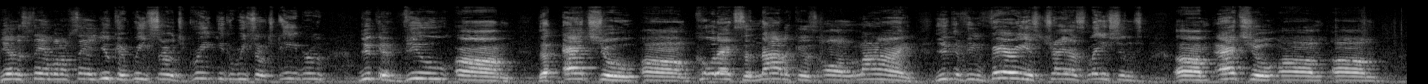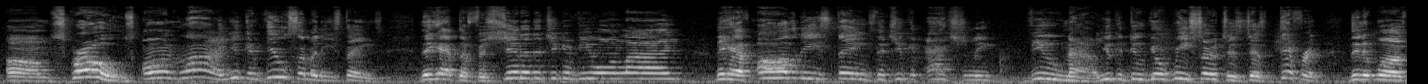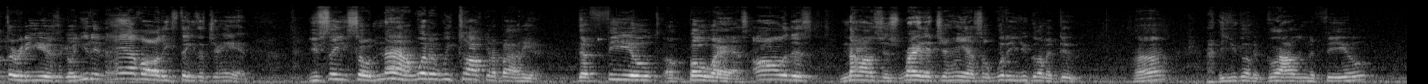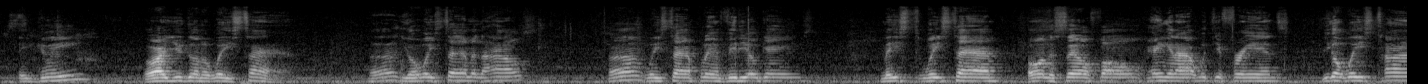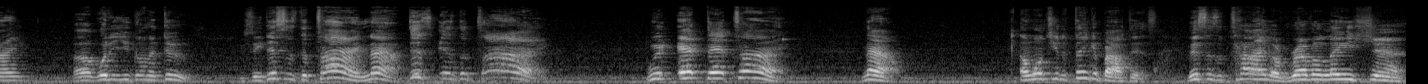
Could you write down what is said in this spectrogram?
You understand what I'm saying? You can research Greek, you can research Hebrew, you can view um, the actual um, Codex Sinaiticus online. You can view various translations, um, actual um, um, um, scrolls online. You can view some of these things. They have the Peshitta that you can view online. They have all of these things that you can actually view now. You can do your research is just different than it was 30 years ago. You didn't have all these things at your hand. You see, so now what are we talking about here? The field of Boaz. All of this knowledge is right at your hand. So what are you going to do? Huh? Are you going to go out in the field and glean? Or are you going to waste time? Huh? You going to waste time in the house? Huh? Waste time playing video games? Waste, waste time on the cell phone, hanging out with your friends. You're going to waste time. Uh, what are you going to do? You see, this is the time now. This is the time. We're at that time. Now, I want you to think about this. This is a time of revelation.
